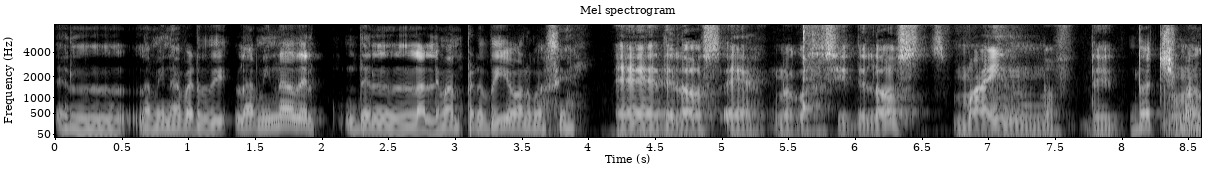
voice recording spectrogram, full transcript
el- la mina, perdi- la mina del, del alemán perdido o algo así. Eh, The Lost, eh, una cosa así, The Lost Mine of the... Dutchman.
